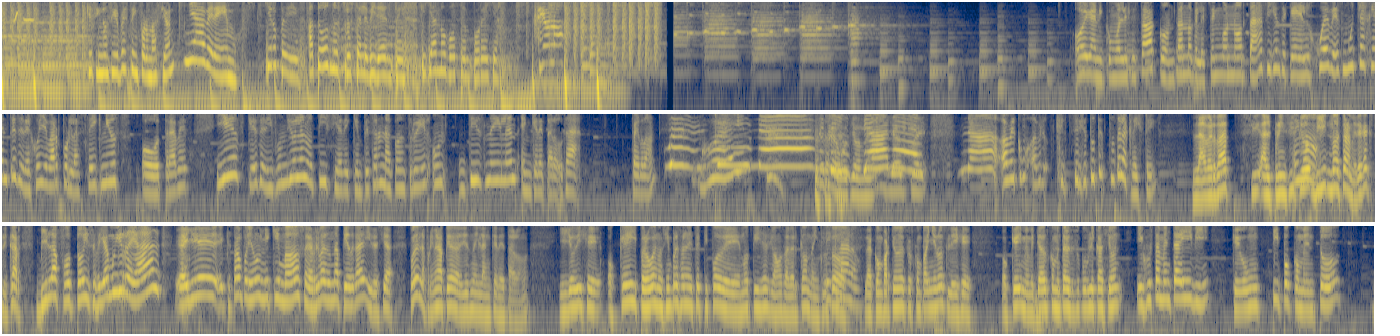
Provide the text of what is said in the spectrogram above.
Que si nos sirve esta información, ya veremos. Quiero pedir a todos nuestros televidentes que ya no voten por ella. ¿Sí o no? Oigan, y como les estaba contando que les tengo nota, fíjense que el jueves mucha gente se dejó llevar por las fake news otra vez. Y es que se difundió la noticia de que empezaron a construir un Disneyland en Querétaro. O sea, perdón. Güey, no. Sé. ¡Desilusiones! No. A ver, ¿cómo? A ver, ¿qué- Sergio, ¿tú te, ¿tú te la creíste? La verdad, sí, al principio Ay, no. vi, no, espérame, deja explicar. Vi la foto y se veía muy real. Ahí eh, que estaban poniendo un Mickey Mouse arriba de una piedra y decía, ponen la primera piedra de Disneyland Querétaro, ¿no? Y yo dije, ok, pero bueno, siempre salen este tipo de noticias y vamos a ver qué onda. Incluso claro. la compartió uno de nuestros compañeros y le dije, ok, me metí a los comentarios de su publicación y justamente ahí vi que un tipo comentó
